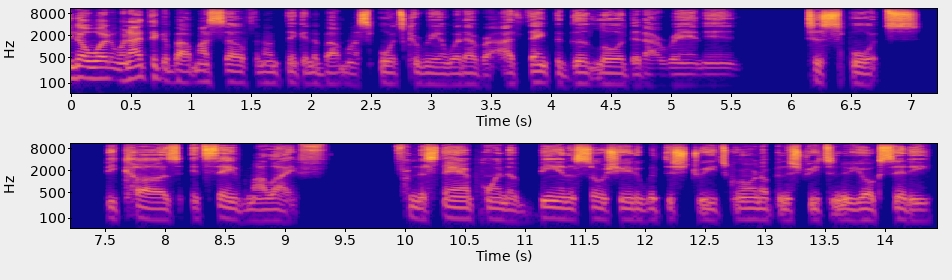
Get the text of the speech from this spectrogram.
You know what? When I think about myself and I'm thinking about my sports career and whatever, I thank the good Lord that I ran in to sports because it saved my life from the standpoint of being associated with the streets, growing up in the streets of New York City,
